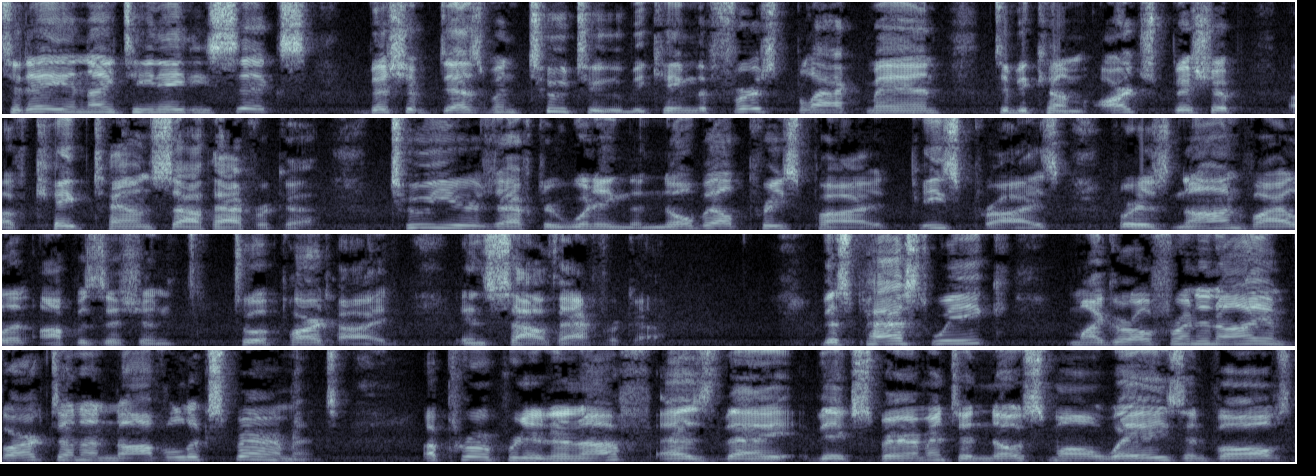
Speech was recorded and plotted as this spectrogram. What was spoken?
Today, in 1986, Bishop Desmond Tutu became the first black man to become Archbishop of Cape Town, South Africa, two years after winning the Nobel Peace Prize for his nonviolent opposition to apartheid in South Africa. This past week, my girlfriend and I embarked on a novel experiment. Appropriate enough, as the, the experiment in no small ways involves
